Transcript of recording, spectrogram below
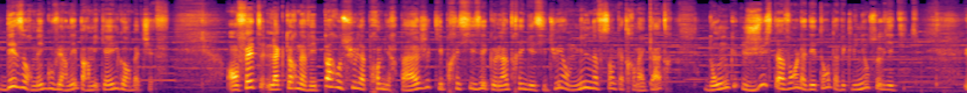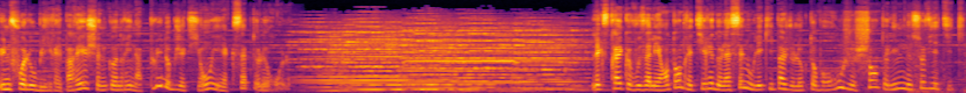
désormais gouvernée par Mikhail Gorbatchev. En fait, l'acteur n'avait pas reçu la première page qui précisait que l'intrigue est située en 1984, donc juste avant la détente avec l'Union soviétique. Une fois l'oubli réparé, Sean Connery n'a plus d'objection et accepte le rôle. L'extrait que vous allez entendre est tiré de la scène où l'équipage de l'Octobre Rouge chante l'hymne soviétique.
